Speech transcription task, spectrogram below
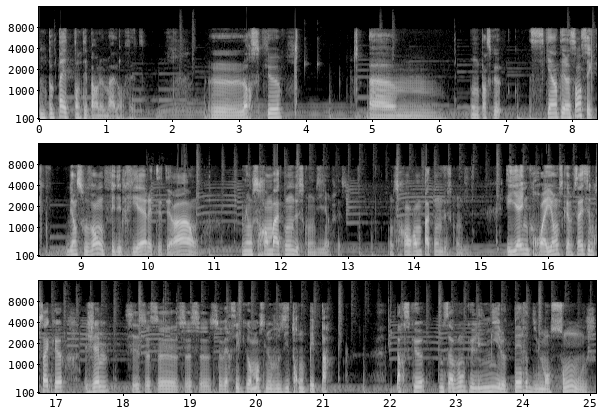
Il ne peut pas être tenté par le mal en fait. Lorsque... Euh, parce que ce qui est intéressant, c'est que bien souvent on fait des prières, etc. mais on se rend pas compte de ce qu'on dit en fait. On se rend pas compte de ce qu'on dit. Et il y a une croyance comme ça, et c'est pour ça que j'aime ce, verset qui commence Ne vous y trompez pas. Parce que nous savons que l'ennemi est le père du mensonge,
